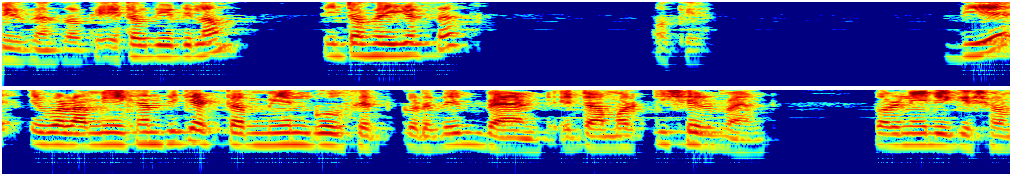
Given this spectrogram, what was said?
বিজনেস ওকে এটাও দিয়ে দিলাম, তিনটা হয়ে গেছে ওকে দিয়ে এবার আমি এখান থেকে একটা মেন গোল সেট করে দিই ব্যান্ড এটা আমার কিসের ব্যান্ড ধরেন এডুকেশন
